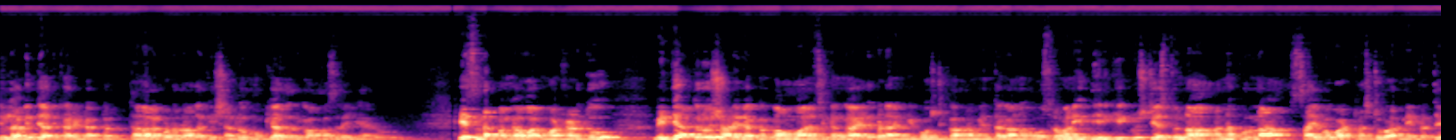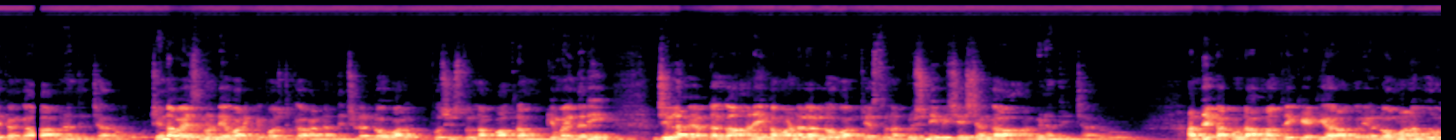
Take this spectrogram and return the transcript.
జిల్లా విద్యాధికారి డాక్టర్ ధనలకోట రాధాకిషన్లు ముఖ్య అతిథిగా హాజరయ్యారు. ఈ సందర్భంగా వారు మాట్లాడుతూ విద్యార్థులు శారీరకంగా మానసికంగా ఎదగడానికి పౌష్టికాహారం ఎంతగానో అవసరమని దీనికి కృషి చేస్తున్న అన్నపూర్ణ సాయిబాబా ట్రస్ట్ వారిని ప్రత్యేకంగా అభినందించారు. చిన్న వయసు నుండే వారికి పౌష్టికాహారాన్ని అందించడంలో వారు పోషిస్తున్న పాత్ర ముఖ్యమైనదని జిల్లా వ్యాప్తంగా అనేక మండలాల్లో వారు చేస్తున్న కృషిని విశేషంగా అభినందించారు. అంతేకాకుండా మంత్రి కేటీఆర్ ఆధ్వర్యంలో మన ఊరు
